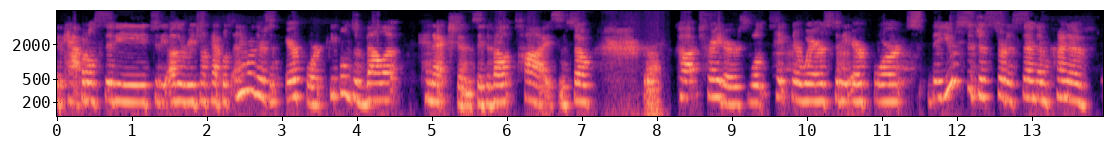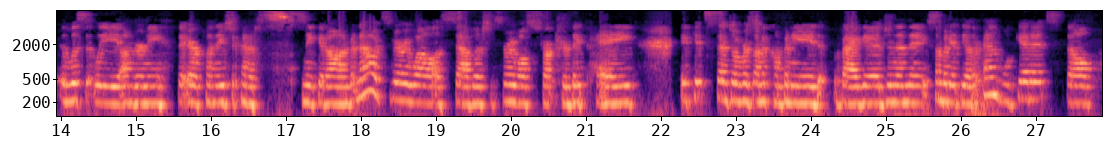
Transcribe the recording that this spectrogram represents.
the capital city to the other regional capitals, anywhere there's an airport, people develop connections, they develop ties. And so khat traders will take their wares to the airport. They used to just sort of send them kind of illicitly underneath the airplane. They used to kind of sneak it on, but now it's very well established. It's very well structured. They pay. It gets sent over as unaccompanied baggage, and then they somebody at the other end will get it. They'll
